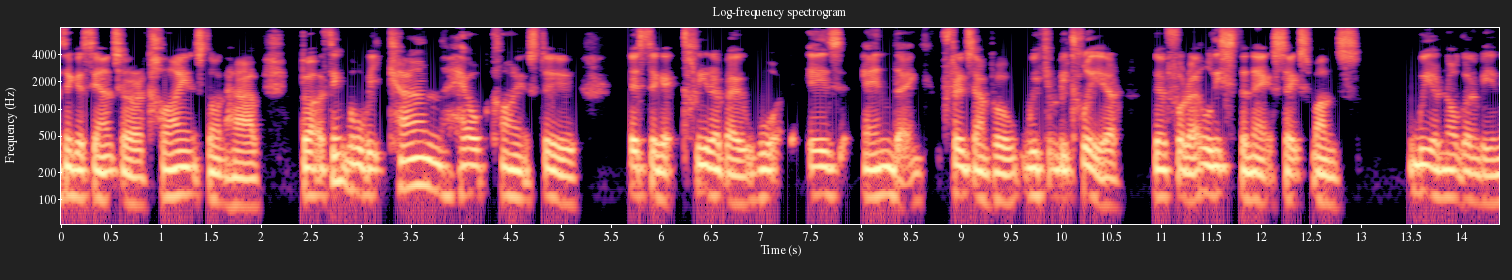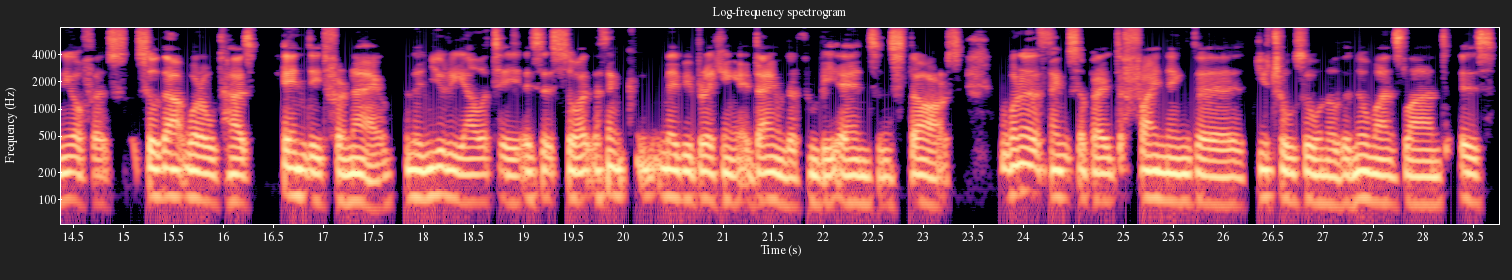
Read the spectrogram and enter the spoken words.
I think it's the answer our clients don't have. But I think what we can help clients do is to get clear about what is ending. For example, we can be clear that for at least the next six months, we are not going to be in the office. So that world has ended for now. And the new reality is that, so I think maybe breaking it down, there can be ends and starts. One of the things about defining the neutral zone or the no man's land is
